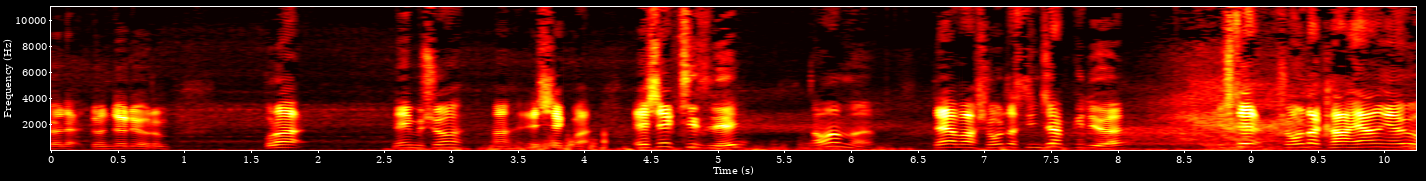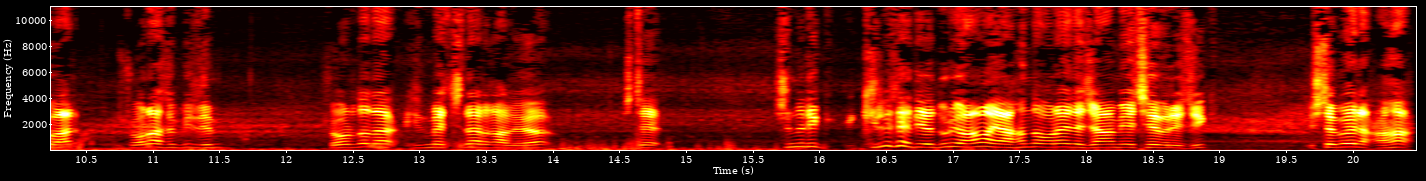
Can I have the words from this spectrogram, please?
şöyle döndürüyorum. Bura neymiş o? Ha eşek var. Eşek çiftliği. Tamam mı? De bak şurada sincap gidiyor. İşte şurada Kahya'nın evi var. Şurası bizim. Şurada da hizmetçiler kalıyor. İşte şimdilik kilise diye duruyor ama yakında orayı da camiye çevirecek. İşte böyle aha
